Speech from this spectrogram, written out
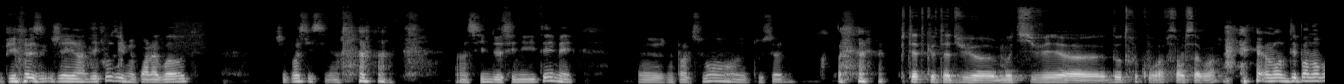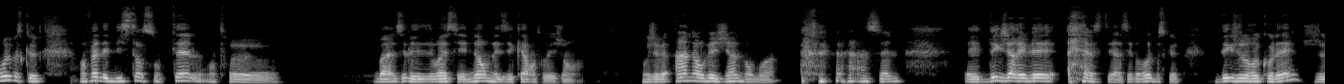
Et puis, j'ai un défaut, c'est que je me parle à voix haute. Je sais pas si c'est un, un, signe de sénilité, mais euh, je me parle souvent euh, tout seul. Peut-être que tu as dû euh, motiver d'autres coureurs sans le savoir. on n'était pas nombreux parce que, en fait, les distances sont telles entre. Bah, c'est ouais, énorme les écarts entre les gens. Donc j'avais un Norvégien devant moi, un seul, et dès que j'arrivais, c'était assez drôle parce que dès que je le recollais, je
